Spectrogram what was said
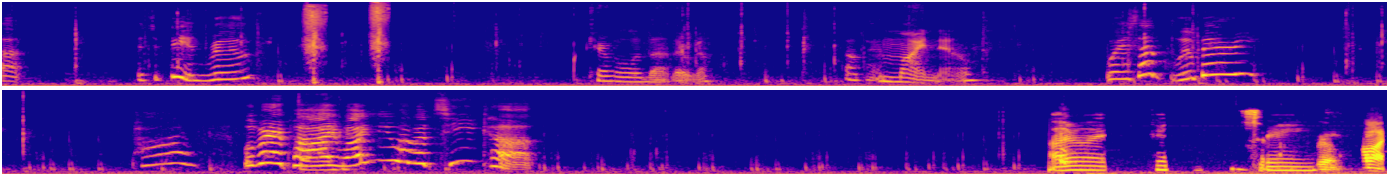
Uh, is it being rude? Careful with that. There we go. Okay. Mine now. Wait, is that blueberry? Pie? Blueberry pie, Dog. why do you have a teacup? I don't think. Sacrifice. Sacrifice.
